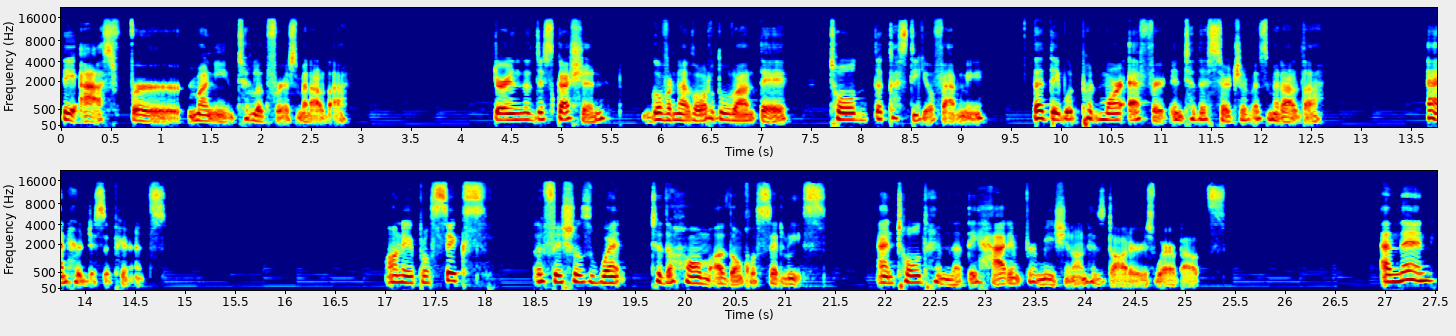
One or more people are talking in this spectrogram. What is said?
they asked for money to look for Esmeralda. During the discussion, Gobernador Duarte told the Castillo family that they would put more effort into the search of Esmeralda and her disappearance. On April 6, officials went to the home of Don Jose Luis and told him that they had information on his daughter's whereabouts. And then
